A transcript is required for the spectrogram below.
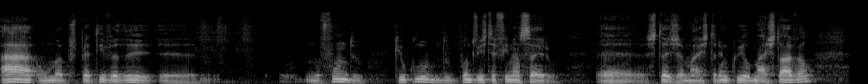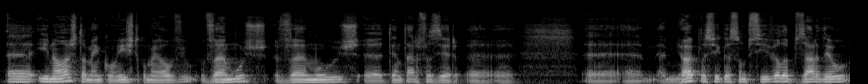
há uma perspectiva de no fundo, que o clube, do ponto de vista financeiro, uh, esteja mais tranquilo, mais estável. Uh, e nós, também com isto, como é óbvio, vamos, vamos uh, tentar fazer a melhor classificação possível, apesar de eu,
